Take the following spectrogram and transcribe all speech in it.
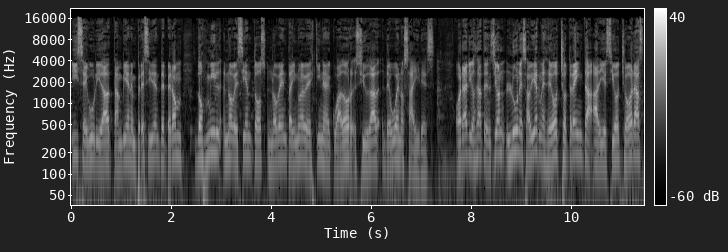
y seguridad también en Presidente Perón 2999 esquina Ecuador, Ciudad de Buenos Aires. Horarios de atención lunes a viernes de 8.30 a 18 horas.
